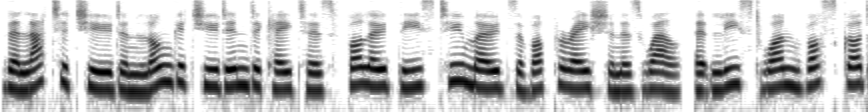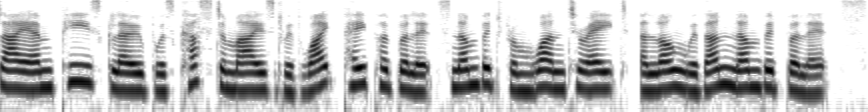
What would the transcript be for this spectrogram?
The latitude and longitude indicators followed these two modes of operation as well. At least one Voskhod IMP's globe was customized with white paper bullets numbered from 1 to 8, along with unnumbered bullets.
